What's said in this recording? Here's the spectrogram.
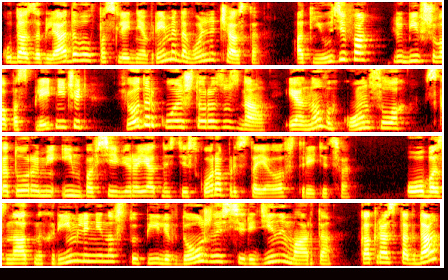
куда заглядывал в последнее время довольно часто. От Юзефа, любившего посплетничать, Федор кое-что разузнал и о новых консулах, с которыми им, по всей вероятности, скоро предстояло встретиться. Оба знатных римлянина вступили в должность с середины марта, как раз тогда,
